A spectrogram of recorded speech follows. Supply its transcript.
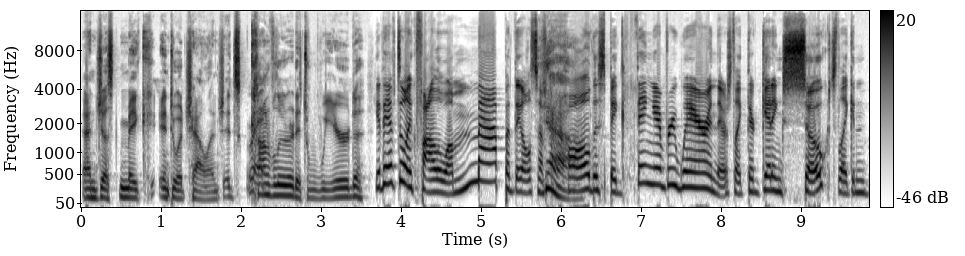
and just make into a challenge. It's Right. convoluted, it's weird. Yeah, they have to like follow a map, but they also have Yeah. to haul this big thing everywhere, and there's like they're getting soaked, like in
